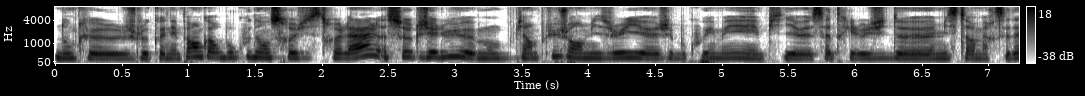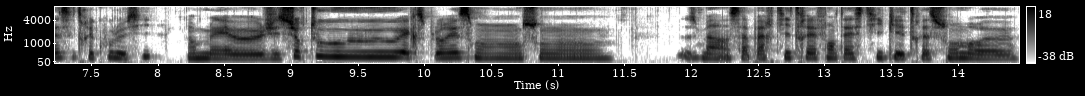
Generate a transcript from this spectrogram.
Donc je le connais pas encore beaucoup dans ce registre-là. Ceux que j'ai lus m'ont bien plu, genre Misery, j'ai beaucoup aimé, et puis sa trilogie de Mister Mercedes, c'est très cool aussi. Mais j'ai surtout exploré son, son, ben, sa partie très fantastique et très sombre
